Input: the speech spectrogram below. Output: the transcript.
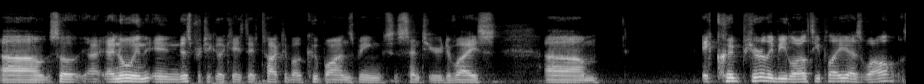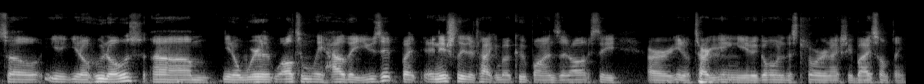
Um, so I, I know in, in this particular case they've talked about coupons being sent to your device. Um, it could purely be loyalty play as well. So you, you know who knows um, you know where ultimately how they use it but initially they're talking about coupons that obviously are you know targeting you to go into the store and actually buy something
